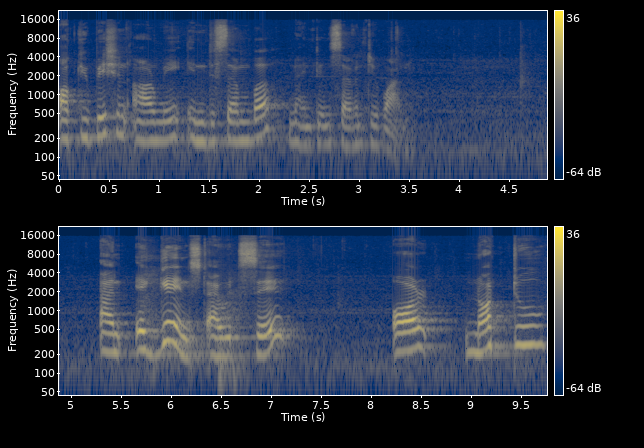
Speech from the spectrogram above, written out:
occupation army in December 1971. And against, I would say, or not to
